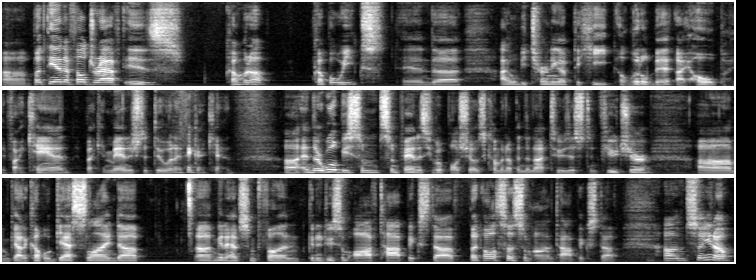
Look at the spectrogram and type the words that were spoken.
Uh, but the NFL draft is coming up, a couple weeks, and uh, I will be turning up the heat a little bit. I hope, if I can, if I can manage to do it. I think I can. Uh, and there will be some some fantasy football shows coming up in the not too distant future. Um, got a couple guests lined up. I'm gonna have some fun. Gonna do some off-topic stuff, but also some on-topic stuff. Um, so you know,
